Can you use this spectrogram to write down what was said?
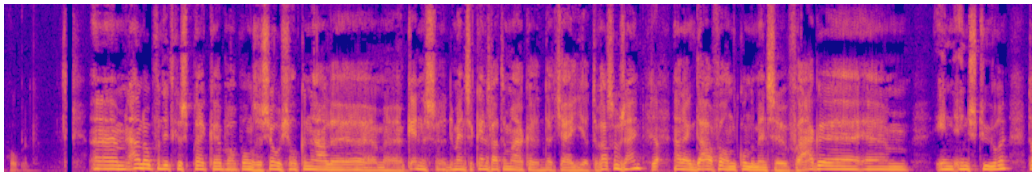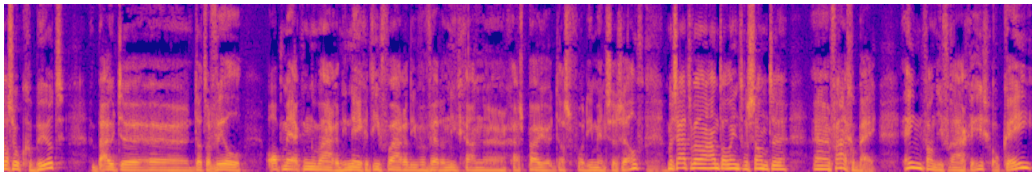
hopelijk. In aanloop van dit gesprek hebben we op onze social kanalen ehm, eh, kennis, de mensen kennis laten maken dat jij hier te gast zou zijn. Ja. Nou, daarvan konden mensen vragen ehm, in, insturen. Dat is ook gebeurd. Buiten eh, dat er veel opmerkingen waren die negatief waren, die we verder niet gaan, eh, gaan spuien. Dat is voor die mensen zelf. Maar er zaten wel een aantal interessante eh, vragen bij. Een van die vragen is: oké,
